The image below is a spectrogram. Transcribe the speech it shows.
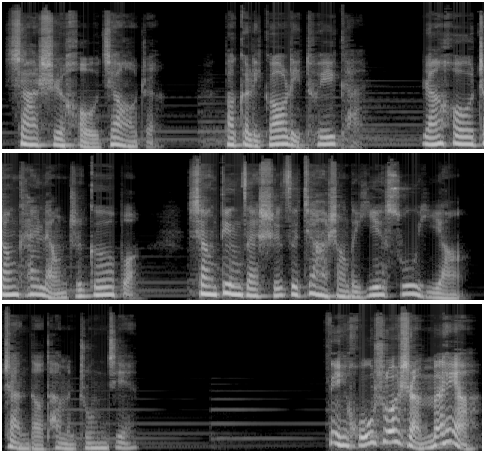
夏氏吼叫着，把格里高里推开，然后张开两只胳膊，像钉在十字架上的耶稣一样站到他们中间。你胡说什么呀？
